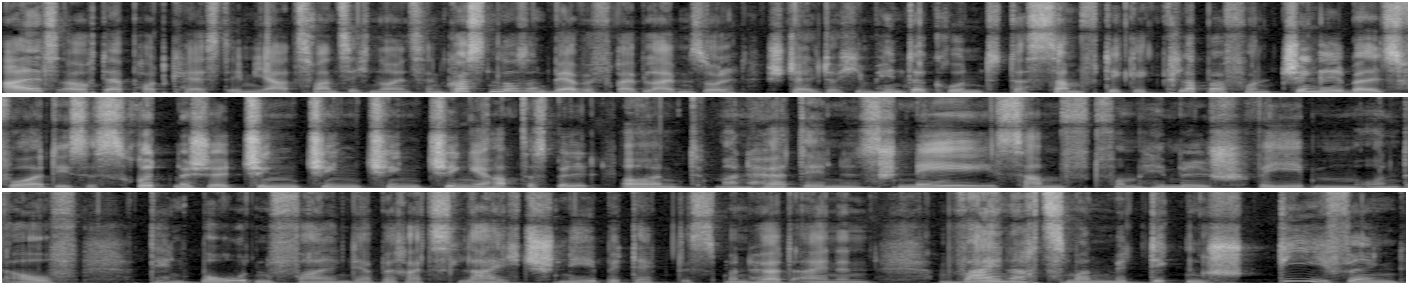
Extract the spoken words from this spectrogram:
als auch der Podcast im Jahr 2019 kostenlos und werbefrei bleiben soll, stellt euch im Hintergrund das sanftige Klapper von Jingle Bells vor, dieses rhythmische Ching, Ching, Ching, Ching. Ihr habt das Bild. Und man hört den Schnee sanft vom Himmel schweben und auf den Boden fallen, der bereits leicht schneebedeckt ist. Man hört einen Weihnachtsmann mit dicken Stiefeln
